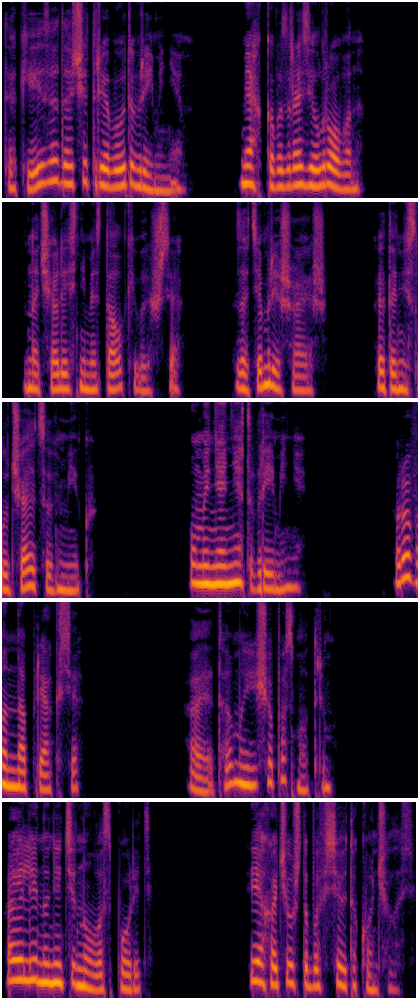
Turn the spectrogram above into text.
Такие задачи требуют времени, мягко возразил Рован. Вначале с ними сталкиваешься, затем решаешь. Это не случается в миг. У меня нет времени. Рован напрягся. А это мы еще посмотрим. А Элину не тянуло спорить. Я хочу, чтобы все это кончилось.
